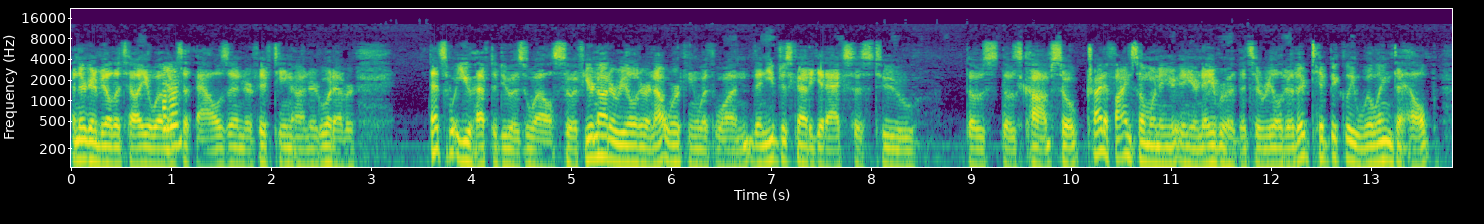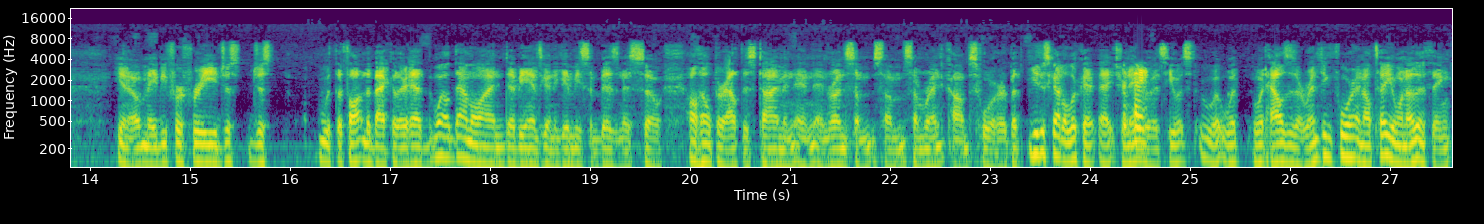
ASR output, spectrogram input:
and they're going to be able to tell you whether uh-huh. it's a thousand or fifteen hundred, whatever. That's what you have to do as well. So if you're not a realtor or not working with one, then you've just got to get access to those those comps. So try to find someone in your in your neighborhood that's a realtor. They're typically willing to help you know, maybe for free, just just with the thought in the back of their head, well, down the line, Debbie Ann's going to give me some business, so I'll help her out this time and, and, and run some, some, some rent comps for her. But you just got to look at, at your okay. neighborhood, see what's, what, what, what houses are renting for. And I'll tell you one other thing.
